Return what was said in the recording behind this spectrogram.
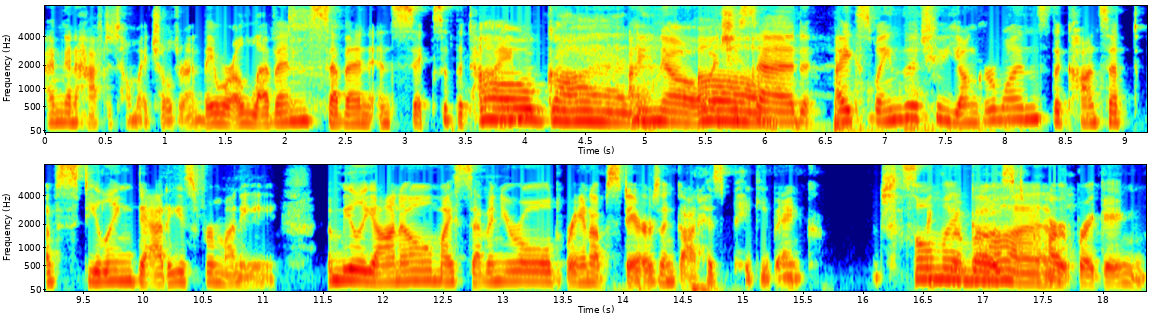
I'm going to have to tell my children. They were 11, 7, and 6 at the time. Oh God. I know. And she Oh. said, I explained to the two younger ones the concept of stealing daddies for money. Emiliano, my seven year old, ran upstairs and got his piggy bank. Which is Oh like my the most God. heartbreaking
